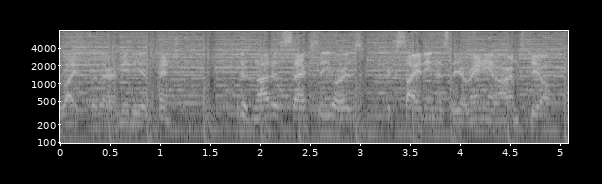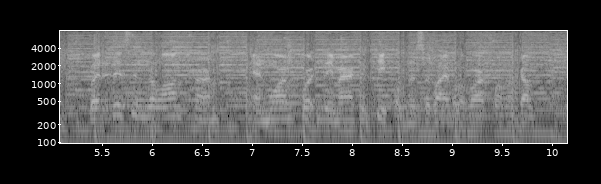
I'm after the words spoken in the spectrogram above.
right for their immediate attention. It is not as sexy or as exciting as the Iranian arms deal, but it is in the long term and more important the American people and the survival of our form government.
